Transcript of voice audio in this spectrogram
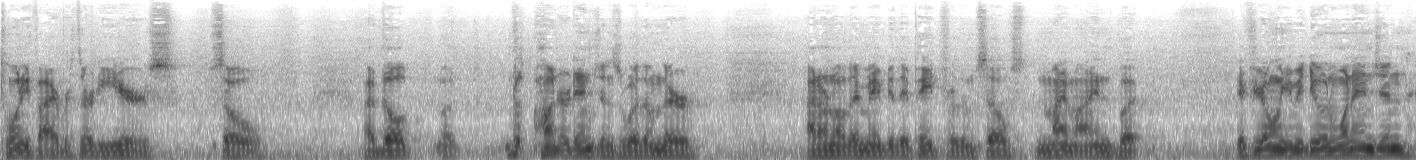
25 or 30 years. So I built 100 engines with them. They're I don't know they maybe they paid for themselves in my mind but if you're only gonna be doing one engine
